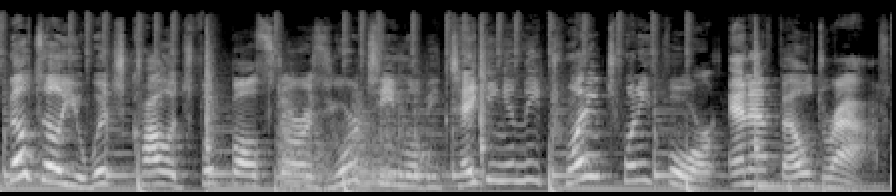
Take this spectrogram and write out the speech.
They'll tell you which college football stars your team will be taking in the 2024 NFL Draft.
